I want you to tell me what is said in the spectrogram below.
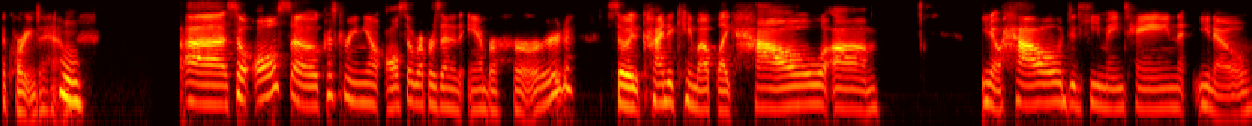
according to him. Hmm. Uh, so also, Chris Carino also represented Amber Heard. So it kind of came up like how, um, you know, how did he maintain, you know,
